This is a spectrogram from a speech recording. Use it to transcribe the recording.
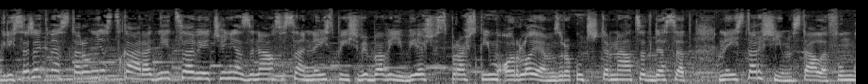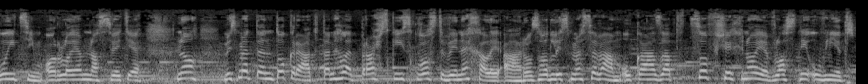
Když se řekne staroměstská radnice, většině z nás se nejspíš vybaví věž s pražským orlojem z roku 1410, nejstarším stále fungujícím orlojem na světě. No, my jsme tentokrát tenhle pražský skvost vynechali a rozhodli jsme se vám ukázat, co všechno je vlastně uvnitř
